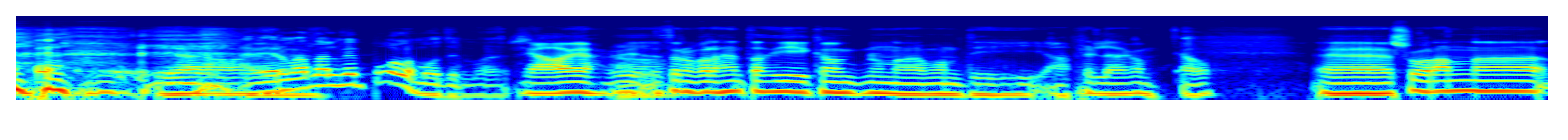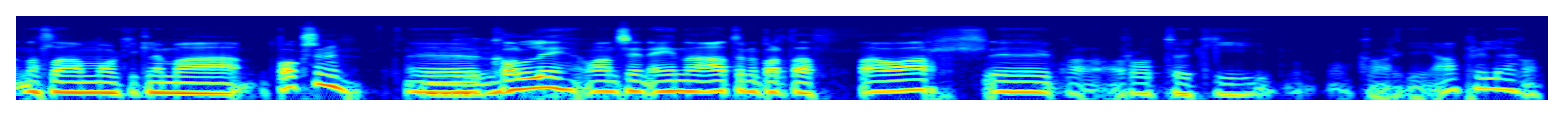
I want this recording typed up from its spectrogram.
við erum allan með bólamótin maður. Já, já, við þurfum bara að henda því í gang núna uh, svo er annað, náttúrulega má ekki glemma bóksinu, uh, Mhm. Kolli vann sinn eina atvinnubarta þar uh, hvað, róttök í hvað var ekki, í apríl eða eitthvað.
